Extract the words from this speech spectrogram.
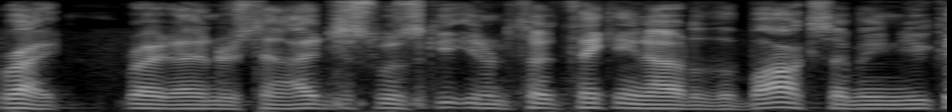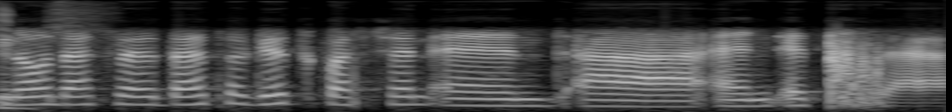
Right, right. I understand. I just was, you know, thinking out of the box. I mean, you can. No, that's a that's a good question, and uh, and it's uh,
